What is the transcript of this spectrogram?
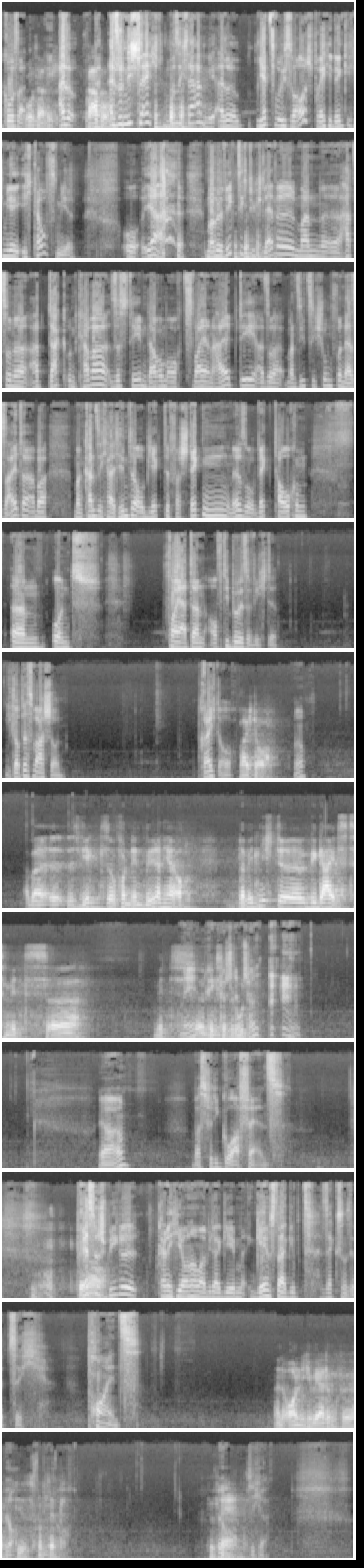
Großartig. Großartig. Also, Bravo. also nicht schlecht, muss ich sagen. Also jetzt, wo ich so ausspreche, denke ich mir, ich kauf's mir. Oh, ja, man bewegt sich durch Level, man äh, hat so eine Art Duck- und Cover-System, darum auch zweieinhalb D, also man sieht sich schon von der Seite, aber man kann sich halt hinter Objekte verstecken, ne, so wegtauchen ähm, und feuert dann auf die Bösewichte. Ich glaube, das war schon. Reicht auch. Reicht auch. Aber äh, es wirkt so von den Bildern her auch, da wird nicht äh, gegeizt mit äh, mit nee, äh, Ja, was für die Gore-Fans. Pressespiegel kann ich hier auch nochmal wiedergeben. GameStar gibt 76 Points. Eine ordentliche Wertung für Ja, dieses Konzept. Für Ja, Fans. sicher.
